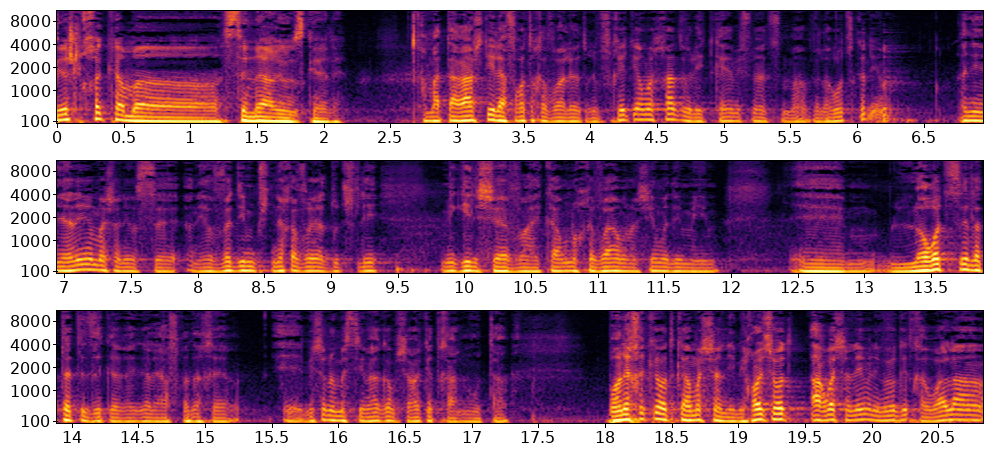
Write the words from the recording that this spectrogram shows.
יש לך כמה סצנריוס כאלה. המטרה שלי להפוך את החברה להיות רווחית יום אחד ולהתקיים בפני עצמה ולרוץ קדימה. אני נהנה ממה שאני עושה, אני עובד עם שני חברי ילדות שלי מגיל שבע, הקמנו חברה עם אנשים מדהימים. אה, לא רוצה לתת את זה כרגע לאף אחד אחר. אה, יש לנו משימה גם שרק התחלנו אותה. בואו נחכה עוד כמה שנים. יכול להיות שעוד ארבע שנים אני אבוא להגיד לך, וואלה,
